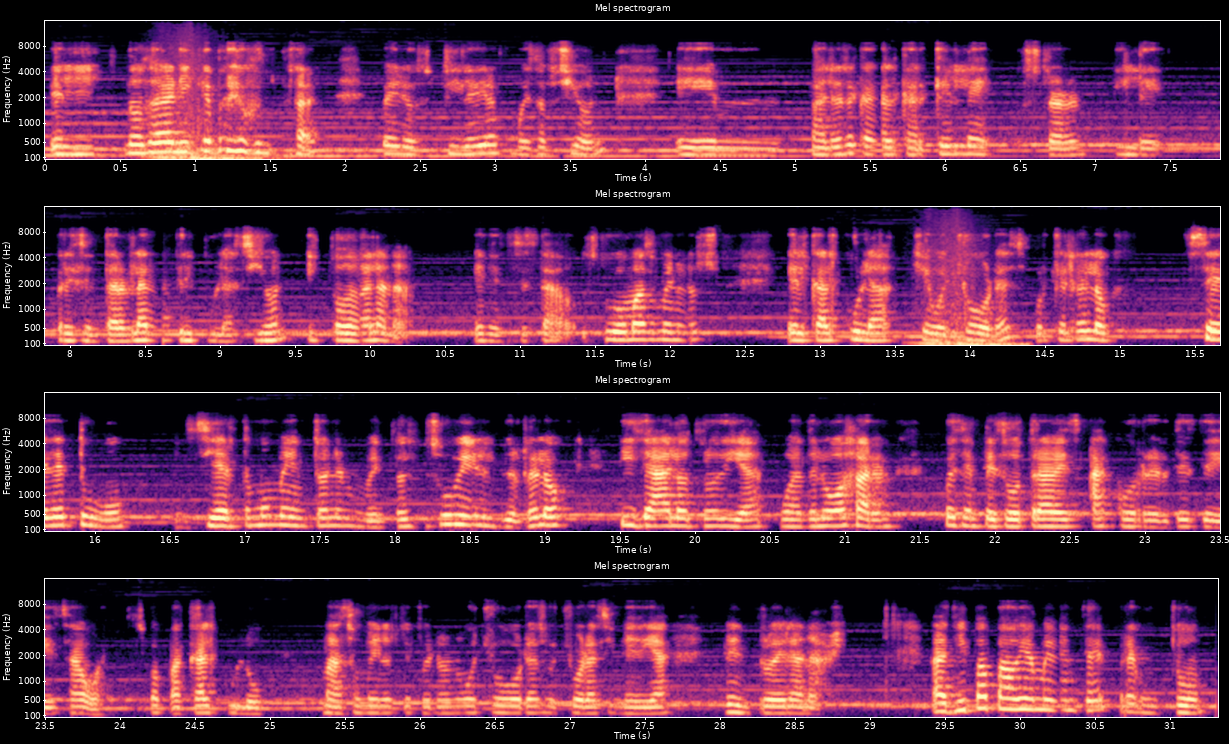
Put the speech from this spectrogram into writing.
él no sabe ni qué preguntar, pero sí le dieron como esa opción. Em, vale recalcar que le mostraron y le presentaron la tripulación y toda la nave en este estado. Estuvo más o menos, él calcula que ocho horas, porque el reloj se detuvo en cierto momento, en el momento de subir, él vio el reloj y ya al otro día, cuando lo bajaron, pues empezó otra vez a correr desde esa hora. Su papá calculó más o menos que fueron ocho horas, ocho horas y media dentro de la nave. Allí papá obviamente preguntó,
